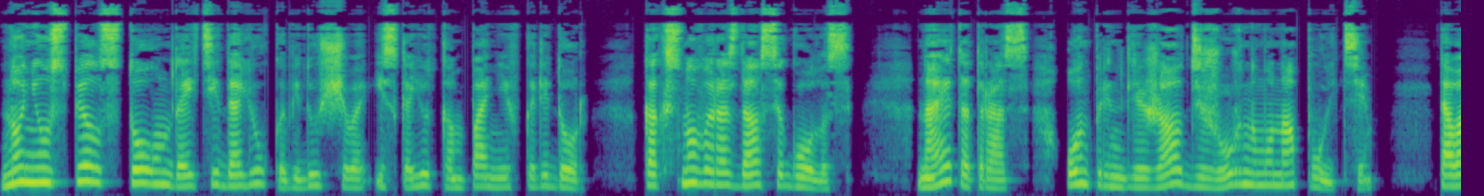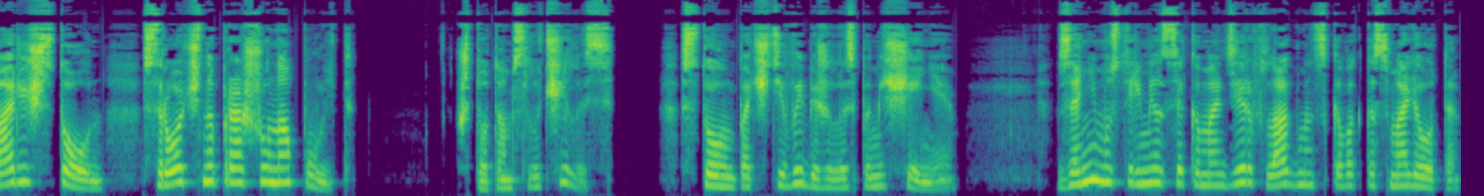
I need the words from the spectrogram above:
Но не успел Стоун дойти до люка, ведущего из кают-компании в коридор, как снова раздался голос. На этот раз он принадлежал дежурному на пульте. «Товарищ Стоун, срочно прошу на пульт!» Что там случилось? Стоун почти выбежал из помещения. За ним устремился командир флагманского космолета.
